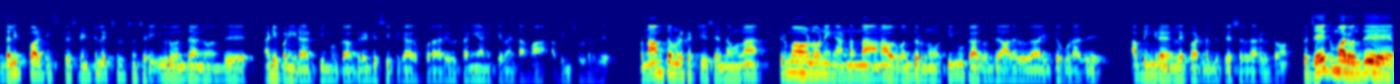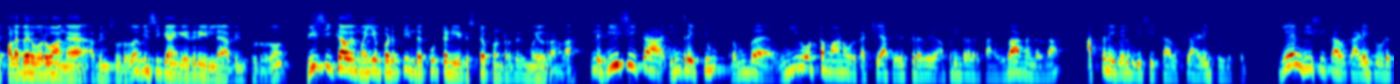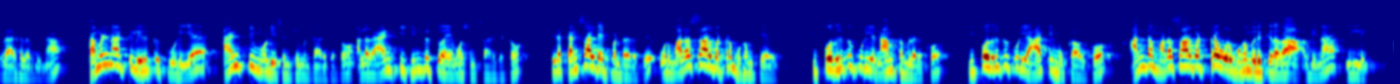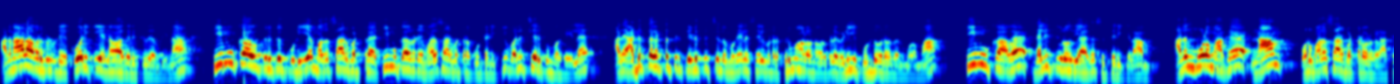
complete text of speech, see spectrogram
தலித் பாலிடிக்ஸ் பேசுகிற இன்டெலெக்சுவல்ஸும் சரி இவர் வந்து அங்கே வந்து அடி பண்ணிக்கிறார் திமுகவுக்கு ரெண்டு சீட்டுக்காக போகிறாரு இவர் தனியாக நிற்க வேண்டாமா அப்படின்னு சொல்கிறது இப்போ நாம் தமிழர் கட்சியை சேர்ந்தவங்களாம் திருமாவளவன் எங்கள் அண்ணன் தான் ஆனால் அவர் வந்துடணும் திமுகவுக்கு வந்து ஆதரவாக இருக்கக்கூடாது. அப்படிங்கிற நிலைப்பாட்டிலேருந்து பேசுகிறதா இருக்கட்டும். இப்போ ஜெயக்குமார் வந்து பல பேர் வருவாங்க அப்படின்னு சொல்கிறதும் விசிகா இங்கே எதிரி இல்லை அப்படின்னு சொல்கிறதும் விசிகாவை மையப்படுத்தி இந்த கூட்டணியை டிஸ்டர்ப் பண்ணுறதுக்கு முயல்கிறாங்களா இல்லை விசிகா இன்றைக்கும் ரொம்ப உயிரோட்டமான ஒரு கட்சியாக இருக்கிறது அப்படின்றதற்கான உதாரணங்கள் தான் அத்தனை பேரும் விசிகாவுக்கு அழைப்பு விடுப்பது. ஏன் விசிகாவுக்கு அழைப்பு விடுக்கிறார்கள் அப்படின்னா தமிழ்நாட்டில் இருக்கக்கூடிய ஆன்டி மோடி சென்டிமெண்ட்டாக இருக்கட்டும் அல்லது ஆன்டி ஹிந்துத்துவ எமோஷன்ஸாக இருக்கட்டும் இதை கன்சால்டேட் பண்ணுறதுக்கு ஒரு மதசார்பற்ற முகம் தேவை. இப்போது இருக்கக்கூடிய நாம் தமிழருக்கோ இப்போது இருக்கக்கூடிய அதிமுகவுக்கோ அந்த மதசார்பற்ற ஒரு முகம் இருக்கிறதா அப்படின்னா இல்லை. அதனால் அவர்களுடைய கோரிக்கை என்னவாக இருக்குது அப்படின்னா திமுகவுக்கு இருக்கக்கூடிய மதசார்பற்ற திமுகவினுடைய மதசார்பற்ற கூட்டணிக்கு வலுச்சேர்க்கும் வகையில் அதை அடுத்த கட்டத்திற்கு எடுத்து செல்லும் வகையில் செயல்படுற திருமாவளவன் அவர்களை வெளியே கொண்டு வர்றதன் மூலமாக திமுகவை தலித் விரோதியாக சித்தரிக்கலாம். அதன் மூலமாக நாம் ஒரு மதசார்பற்றவர்களாக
